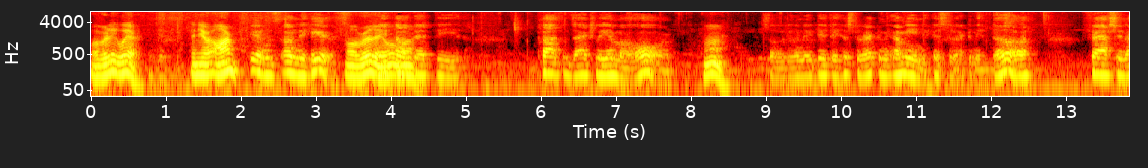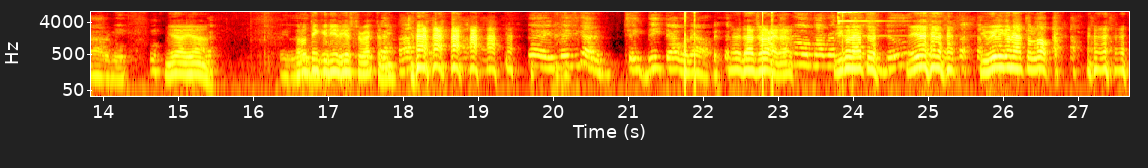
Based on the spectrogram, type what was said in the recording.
Oh, really? Where? In your arm? Yeah, it was under here. Oh, really? They Oh, thought wow. that the clot was actually in my arm. Huh. So when they did the hysterectomy, I mean the hysterectomy, duh, fashion out of me. Yeah, yeah. I don't think you need a hysterectomy. Hey, man, you gotta take, beat that one out. That's right. That huh? my You're gonna have to, dude. yeah. You're really gonna have to look.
